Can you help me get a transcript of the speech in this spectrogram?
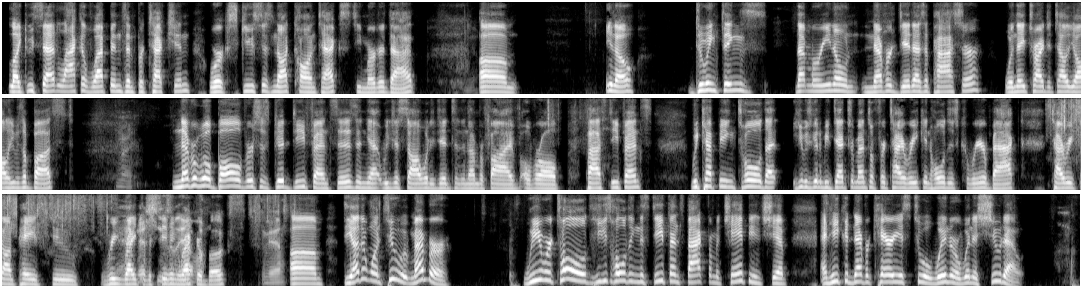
like we said, lack of weapons and protection were excuses, not context. He murdered that. Um, you know, doing things that Marino never did as a passer when they tried to tell y'all he was a bust. Never will ball versus good defenses, and yet we just saw what he did to the number five overall pass defense. We kept being told that he was going to be detrimental for Tyreek and hold his career back. Tyreek's on pace to rewrite the receiving record books. Yeah. Um, the other one too. Remember, we were told he's holding this defense back from a championship, and he could never carry us to a win or win a shootout.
